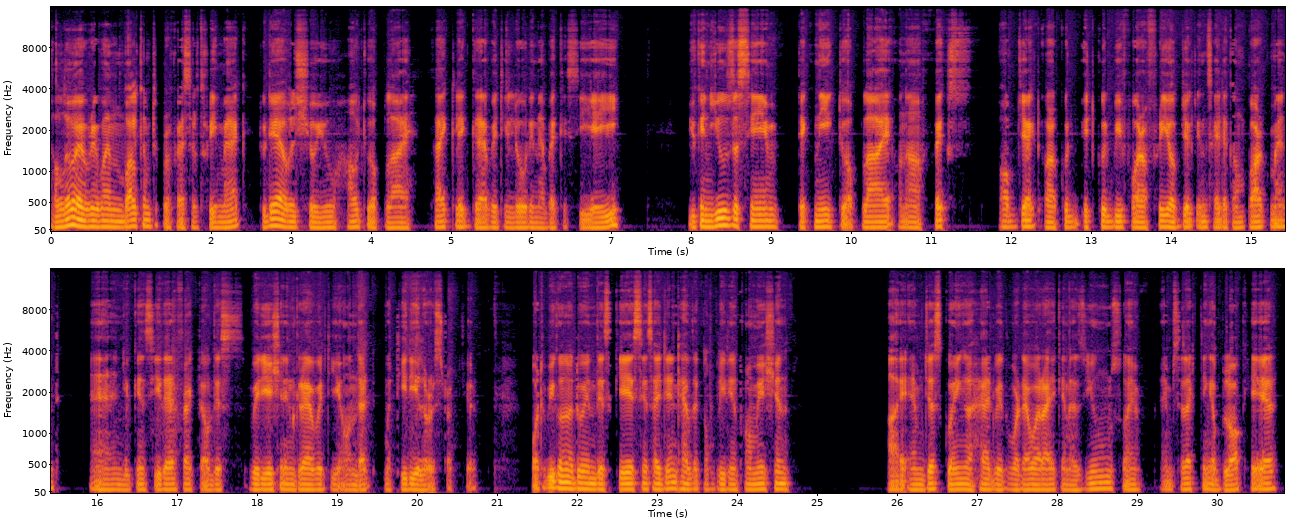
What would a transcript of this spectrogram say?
Hello everyone, welcome to Professor 3MEC. Today I will show you how to apply cyclic gravity load in Abaqus CAE. You can use the same technique to apply on a fixed object or could it could be for a free object inside a compartment and you can see the effect of this variation in gravity on that material or structure. What we're going to do in this case, since I didn't have the complete information, I am just going ahead with whatever I can assume. So I'm, I'm selecting a block here,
